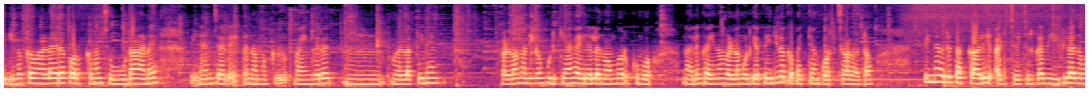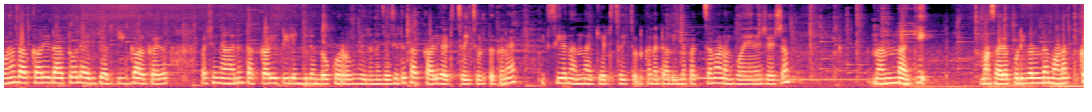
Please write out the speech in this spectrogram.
എരിവൊക്കെ വളരെ കുറക്കണം. ചൂടാണ്. പിന്നെ വെച്ചാൽ നമുക്ക് ഭയങ്കര വെള്ളത്തിന് വെള്ളം അധികം കുടിക്കാൻ കഴിയില്ലല്ലോ നോമ്പ് തുറക്കുമ്പോൾ എന്നാലും കയ്യിൽ നിന്ന് വെള്ളം കുടിക്കുക. അപ്പോൾ എരിവൊക്കെ പറ്റാൻ കുറച്ചാളാണ് കേട്ടോ പിന്നെ ഒരു തക്കാളി അടിച്ചു വെച്ചെടുക്കുക ബീഫിൽ അതുപോലെ തക്കാളി ഇടാത്ത പോലെ ആയിരിക്കും അധികം ആൾക്കാർ. പക്ഷേ ഞാനും തക്കാളി ഇട്ടില്ലെങ്കിൽ എന്തോ കുറവ് വരുന്നു. വിചാരിച്ചിട്ട് തക്കാളി അടിച്ചു വെച്ച് കൊടുത്തേക്കണേ മിക്സിയിൽ നന്നാക്കി അടിച്ച് വെച്ച് കൊടുക്കുക. എന്നിട്ട് അതിന്റെ പച്ചമണം പോയതിന് ശേഷം നന്നാക്കി മസാലപ്പൊടികളുടെ മണക്ക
